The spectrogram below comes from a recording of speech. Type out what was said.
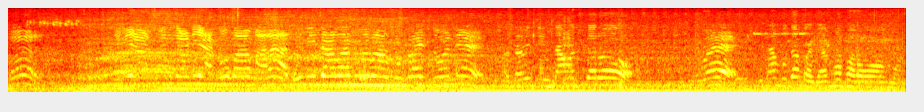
પેલી આશીષ ગાડી આખો બા- મારા હાથું નહીં જવાનું છે, મારા છોકરાએ જ જોઈને. તમે ચિંતા મત કરો ઓવે. ના મુદ્દા બજારમાં ફરવામાં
